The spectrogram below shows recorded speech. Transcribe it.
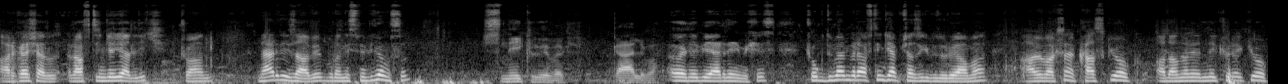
Arkadaşlar rafting'e geldik. Şu an neredeyiz abi? Buranın ismi biliyor musun? Snake River galiba. Öyle bir yerdeymişiz. Çok dümen bir rafting yapacağız gibi duruyor ama. Abi baksana kask yok. Adamların elinde kürek yok.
